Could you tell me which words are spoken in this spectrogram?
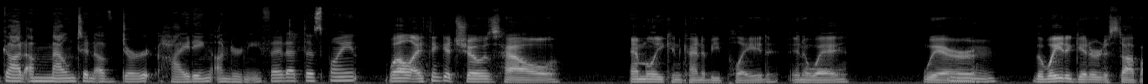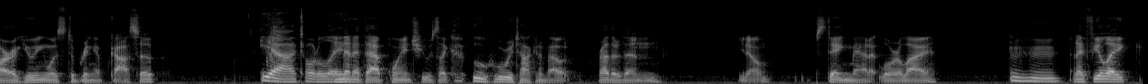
got a mountain of dirt hiding underneath it at this point. Well, I think it shows how Emily can kind of be played in a way where the way to get her to stop arguing was to bring up gossip. Yeah, totally. And then at that point, she was like, ooh, who are we talking about? Rather than, you know, staying mad at Lorelai. Mm-hmm. And I feel like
